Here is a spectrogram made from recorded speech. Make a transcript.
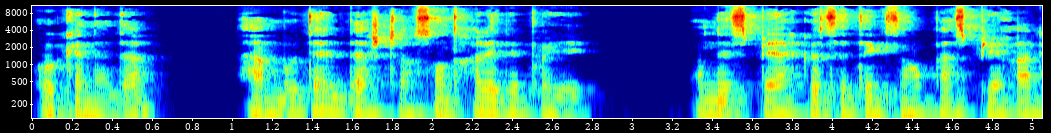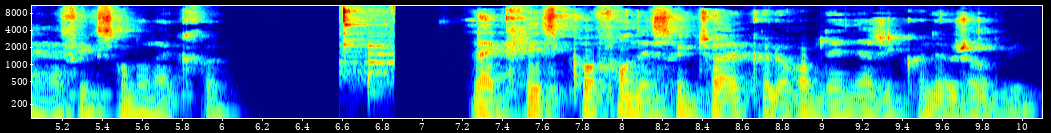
au Canada, un modèle d'acheteur central est déployé. On espère que cet exemple inspirera les réflexions de la Creux. La crise profonde et structurelle que l'Europe de l'énergie connaît aujourd'hui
